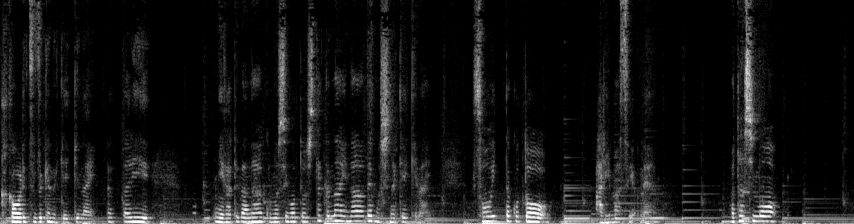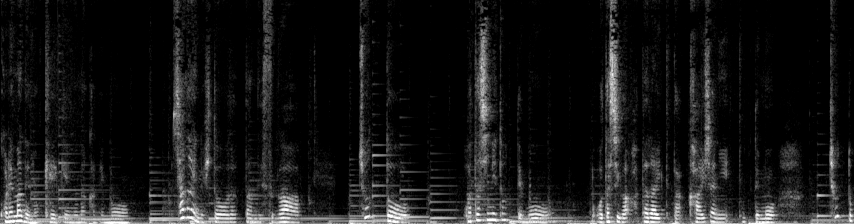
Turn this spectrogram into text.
関わり続けなきゃいけない。だったり苦手だな。この仕事をしたくないな。でもしなきゃいけない。そういったことありますよね。私もこれまでの経験の中でも社外の人だったんですがちょっと私にとっても私が働いてた会社にとってもちょっと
